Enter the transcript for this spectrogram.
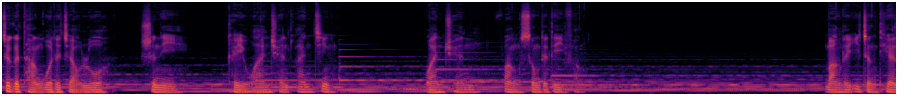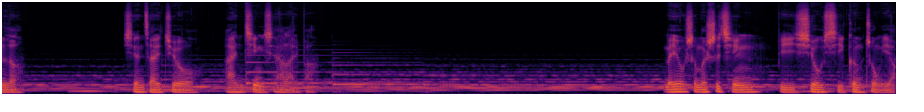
这个躺卧的角落是你可以完全安静、完全放松的地方。忙了一整天了，现在就安静下来吧。没有什么事情比休息更重要。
